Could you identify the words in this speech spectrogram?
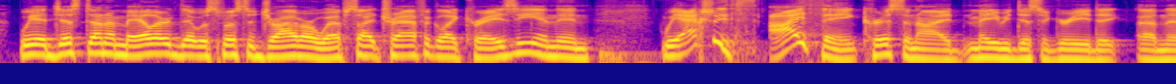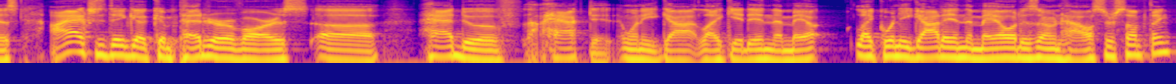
we had just done a mailer that was supposed to drive our website traffic like crazy, and then we actually, th- I think Chris and I maybe disagreed on this. I actually think a competitor of ours uh, had to have hacked it when he got like it in the mail, like when he got it in the mail at his own house or something.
